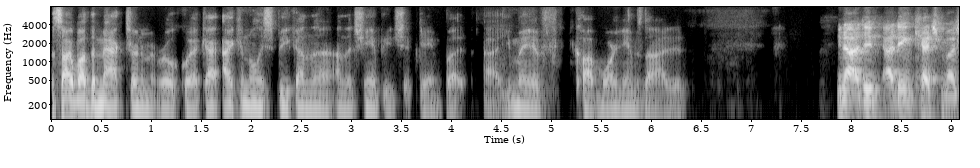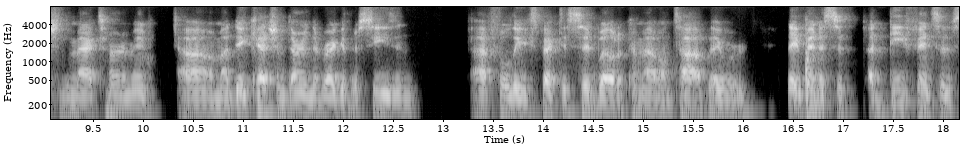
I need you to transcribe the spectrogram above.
Let's talk about the MAC tournament real quick. I, I can only speak on the on the championship game, but uh, you may have caught more games than I did. You know, I didn't I didn't catch much of the MAC tournament. Um, I did catch them during the regular season. I fully expected Sidwell to come out on top. They were they've been a, a defensive.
